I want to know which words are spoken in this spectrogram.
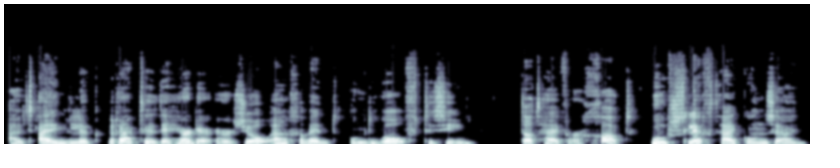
Uiteindelijk raakte de herder er zo aan gewend om de wolf te zien dat hij vergat hoe slecht hij kon zijn.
